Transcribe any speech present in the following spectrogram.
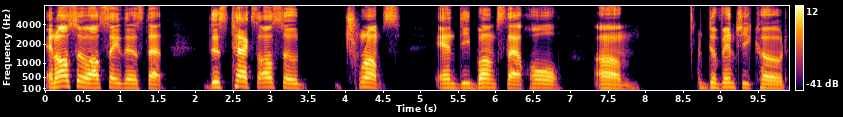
And also, I'll say this that this text also trumps and debunks that whole um, Da Vinci Code.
